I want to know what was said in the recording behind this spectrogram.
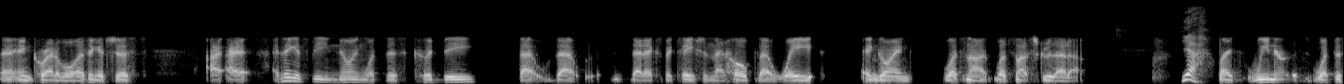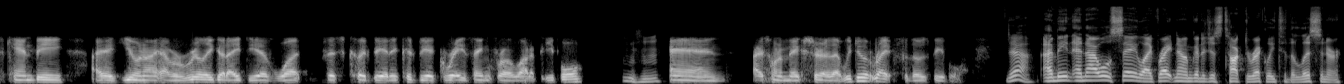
incredible. I think it's just, I, I I think it's the knowing what this could be, that that that expectation, that hope, that weight, and going, let's not let's not screw that up. Yeah. Like we know this, what this can be. I think you and I have a really good idea of what this could be, and it could be a great thing for a lot of people. Mm-hmm. And I just want to make sure that we do it right for those people. Yeah. I mean, and I will say, like, right now, I'm going to just talk directly to the listener.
